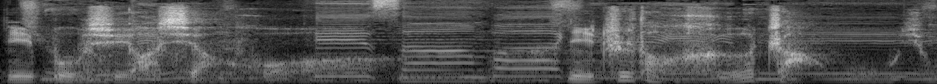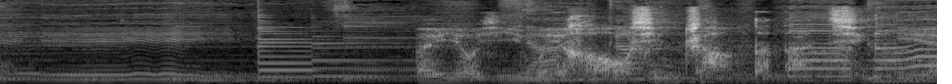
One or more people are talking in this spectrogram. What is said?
你不需要香火，你知道合掌无用。没有一位好心肠的男青年。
